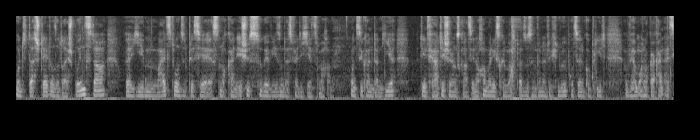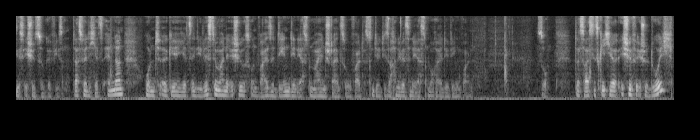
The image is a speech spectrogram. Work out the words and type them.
und das stellt unsere drei Sprints dar. Äh, jedem Milestone sind bisher erst noch keine Issues zugewiesen, das werde ich jetzt machen. Und Sie können dann hier den Fertigstellungsgrad sehen. Noch haben wir nichts gemacht, also sind wir natürlich 0% complete, aber wir haben auch noch gar kein einziges Issue zugewiesen. Das werde ich jetzt ändern und äh, gehe jetzt in die Liste meiner Issues und weise denen den ersten Meilenstein zu, weil das sind ja die Sachen, die wir jetzt in der ersten Woche erledigen wollen. So, das heißt, jetzt gehe ich hier Issue für Issue durch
